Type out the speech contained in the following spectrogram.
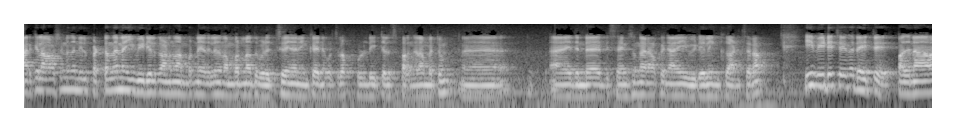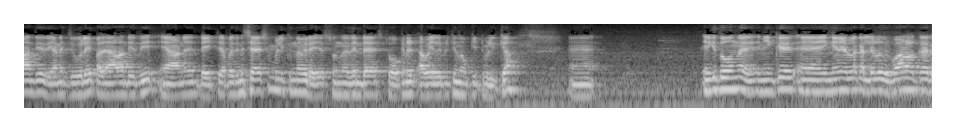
ആർക്കെങ്കിലും ആവശ്യമുണ്ടെന്നുണ്ടെങ്കിൽ പെട്ടെന്ന് തന്നെ ഈ വീഡിയോയിൽ കാണുന്ന നമ്പറിന് ഏതെങ്കിലും നമ്പറിനകത്ത് വിളിച്ച് കഴിഞ്ഞാൽ നിങ്ങൾക്ക് അതിനെക്കുറിച്ചുള്ള ഫുൾ ഡീറ്റെയിൽസ് പറഞ്ഞുതരാൻ പറ്റും. ഇതിന്റെ ഡിസൈൻസും കാര്യങ്ങളൊക്കെ ഞാൻ ഈ വീഡിയോയിൽ നിങ്ങൾക്ക് കാണിച്ചു തരാം. ഈ വീഡിയോ ചെയ്യുന്ന ഡേറ്റ് പതിനാറാം തീയതിയാണ് ജൂലൈ പതിനാറാം തീയതി ആണ് ഡേറ്റ് അപ്പോൾ ഇതിന് ശേഷം വിളിക്കുന്നവര് ജസ്റ്റ് ഒന്ന് ഇതിന്റെ സ്റ്റോക്കിന്റെ അവൈലബിലിറ്റി നോക്കിയിട്ട് വിളിക്കാം എനിക്ക് തോന്നുന്നത് എനിക്ക് ഇങ്ങനെയുള്ള കല്ലുകൾ ഒരുപാട് ആൾക്കാർ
